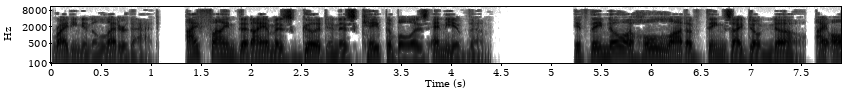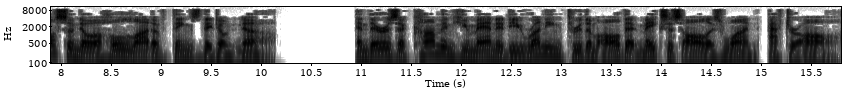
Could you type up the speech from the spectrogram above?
writing in a letter that, "...I find that I am as good and as capable as any of them." If they know a whole lot of things I don't know, I also know a whole lot of things they don't know. And there is a common humanity running through them all that makes us all as one, after all."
